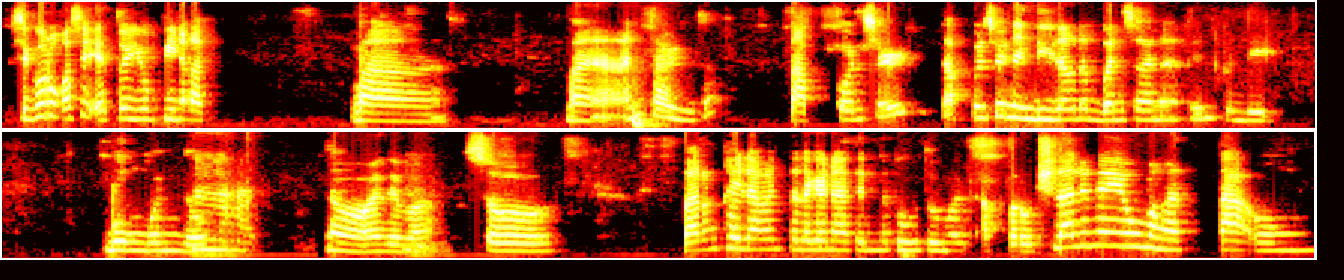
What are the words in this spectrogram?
siguro kasi ito yung pinaka ma ma ano tawag dito? Top concern? Top concern na hindi lang ng bansa natin, kundi buong mundo. Ng lahat. No, di ba? Mm. So, parang kailangan talaga natin matuto mag-approach. Lalo na yung mga taong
